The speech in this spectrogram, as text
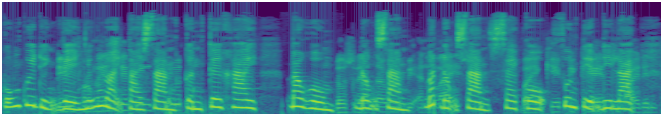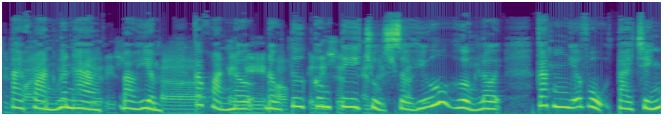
cũng quy định về những loại tài sản cần kê khai, bao gồm động sản, bất động sản, xe cộ, phương tiện đi lại, tài khoản ngân hàng, bảo hiểm, uh, các khoản nợ, đầu tư công ty chủ sở hữu, hưởng lợi, các nghĩa vụ tài chính,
